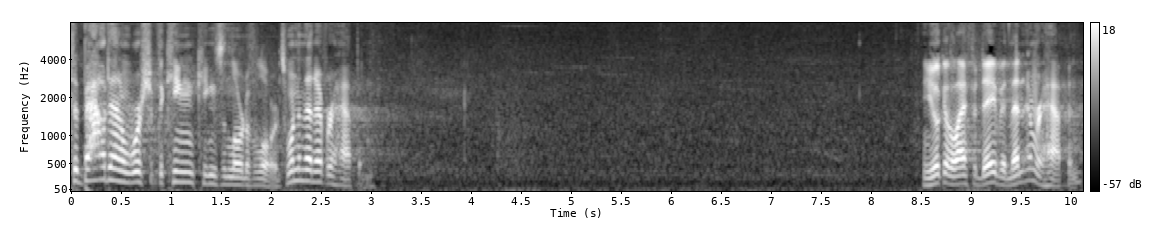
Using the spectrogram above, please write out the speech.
to bow down and worship the King Kings and Lord of Lords. When did that ever happen? you look at the life of David, that never happened.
